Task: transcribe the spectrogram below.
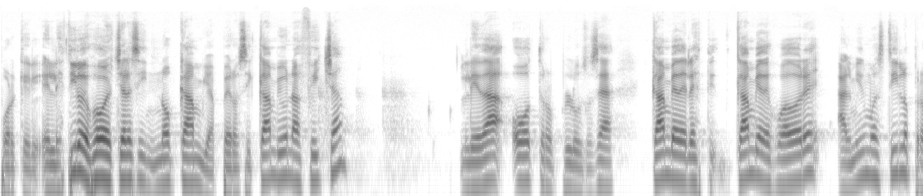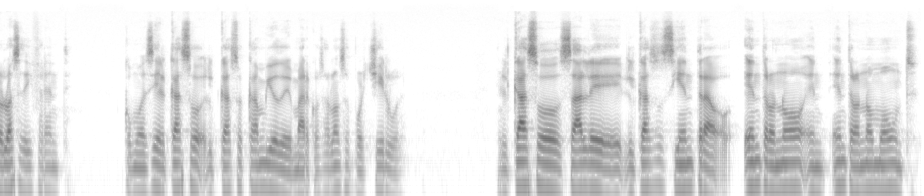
Porque el, estilo de juego de Chelsea no cambia, pero si cambia una ficha, le da otro plus. O sea, cambia, cambia de jugadores al mismo estilo, pero lo hace diferente. Como decía, el caso, el caso cambio de Marcos Alonso por Chilwell. El caso sale, el caso si entra, entra o no, en- entra o no Mount.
